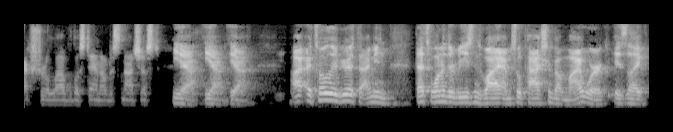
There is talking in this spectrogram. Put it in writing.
extra level to stand out. It's not just yeah, yeah, yeah. I, I totally agree with that. I mean, that's one of the reasons why I'm so passionate about my work. Is like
